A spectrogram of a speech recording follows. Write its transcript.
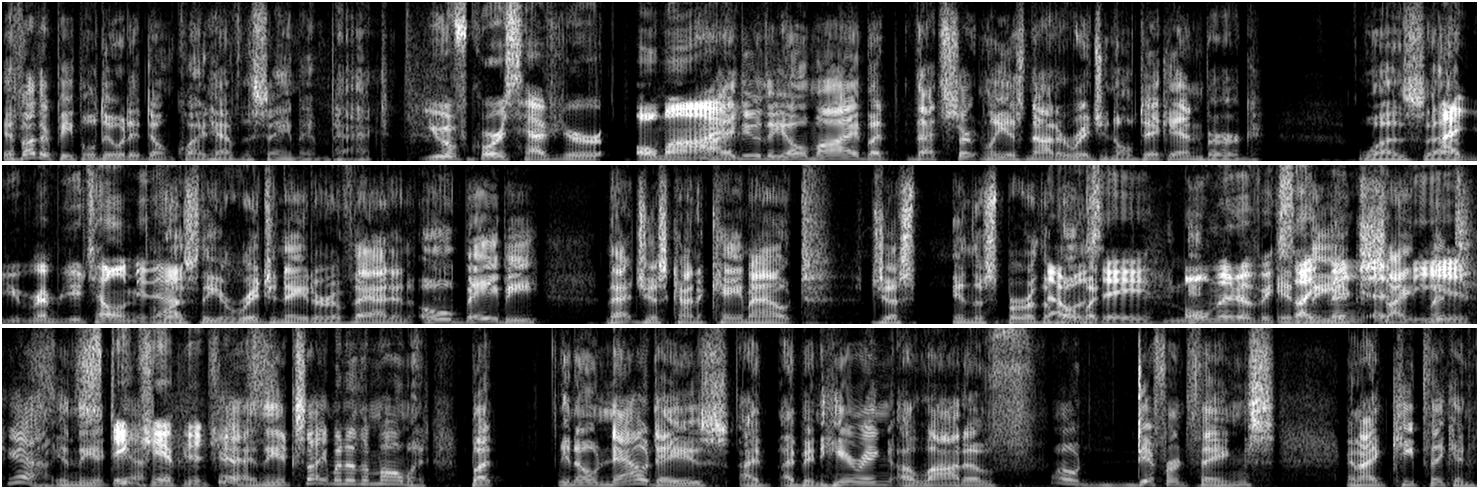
if other people do it, it don't quite have the same impact. You, of course, have your oh my. I do the oh my, but that certainly is not original. Dick Enberg was uh, I you remember you telling me that. was the originator of that, and oh baby, that just kind of came out just in the spur of the that moment. was a moment of excitement. in the excitement, the yeah, in the state yeah, championships. yeah, in the excitement of the moment. But you know, nowadays I've I've been hearing a lot of well different things, and I keep thinking,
